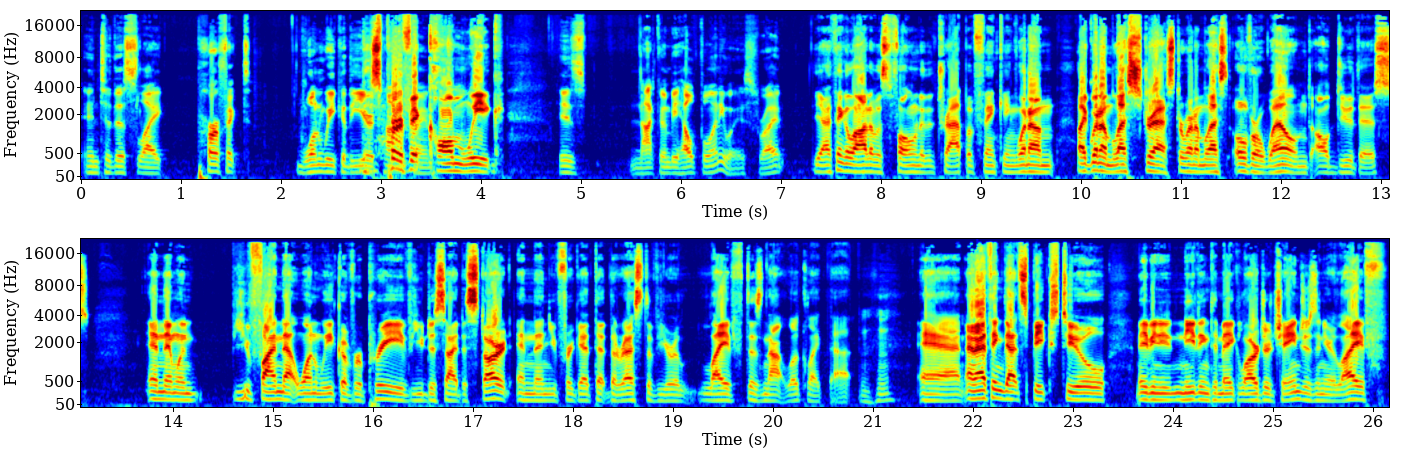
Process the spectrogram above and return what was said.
into this like perfect one week of the year This perfect calm week. is not going to be helpful anyways, right? Yeah, I think a lot of us fall into the trap of thinking when I'm like when I'm less stressed or when I'm less overwhelmed, I'll do this. And then when you find that one week of reprieve, you decide to start and then you forget that the rest of your life does not look like that. Mm-hmm. And and I think that speaks to maybe needing to make larger changes in your life,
